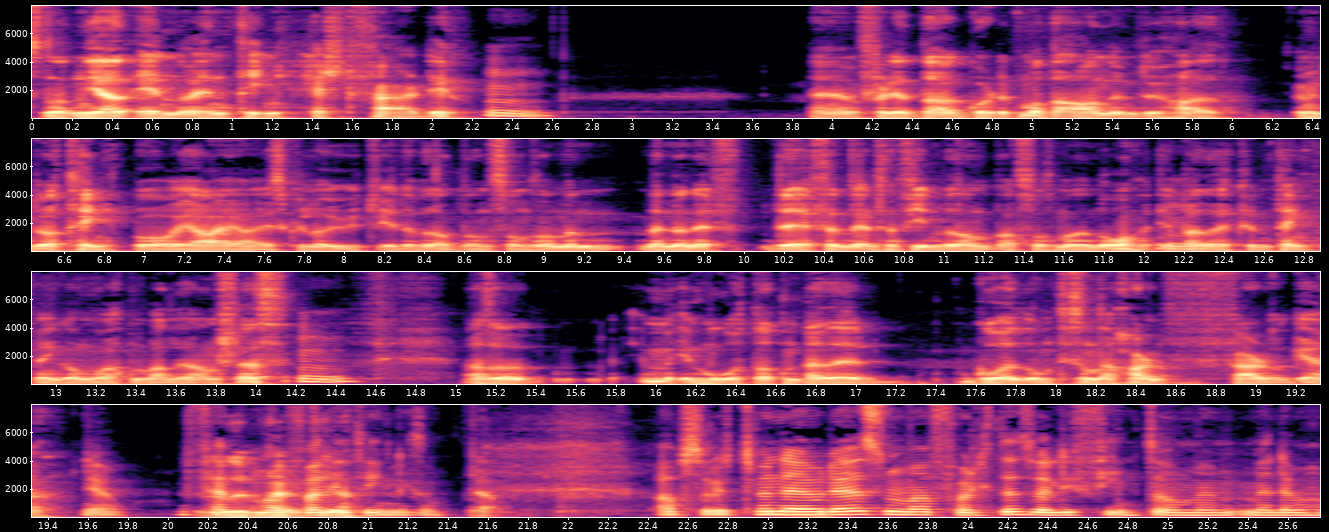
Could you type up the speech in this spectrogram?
sånn at den gjør en og en ting helt ferdig. Eh, fordi da går det på en måte an om du har om du har tenkt på ja, ja, jeg skulle ha utvidet verandaen sånn, sånn men, men den er, det er fremdeles en fin veranda sånn som den er nå. Jeg bare kunne tenkt meg en gang at den var litt annerledes. Altså imot at den bare går rundt i sånne halvferdige Ja. Fem er halvferdige ting, liksom. Ja. Absolutt. Men det er jo det som har føltes veldig fint med, med det vi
